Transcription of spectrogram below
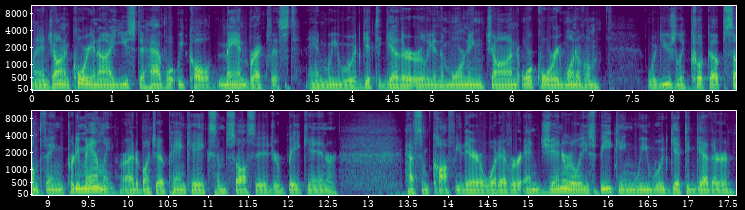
And John and Corey and I used to have what we called man breakfast. And we would get together early in the morning. John or Corey, one of them, would usually cook up something pretty manly, right? A bunch of pancakes, some sausage or bacon or have some coffee there or whatever. And generally speaking, we would get together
